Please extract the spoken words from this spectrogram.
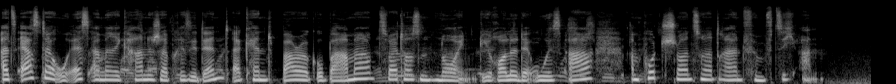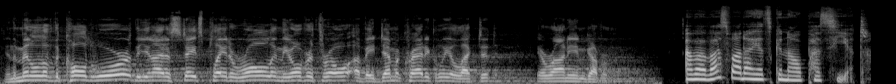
Als erster US-amerikanischer Präsident erkennt Barack Obama 2009 die Rolle der USA am Putsch 1953 an. In the middle of the Cold War, the United States played a role in the overthrow of a democratically elected Iranian government. Aber was war da jetzt genau passiert?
